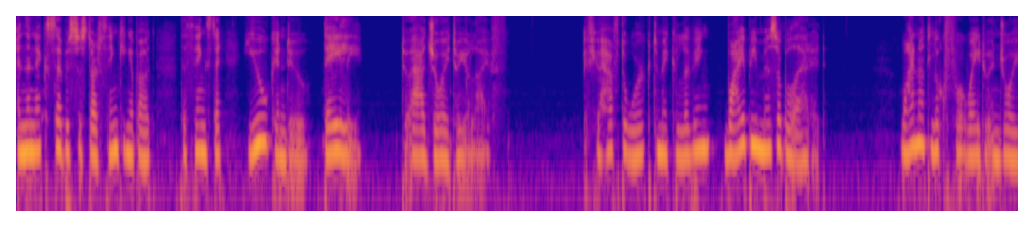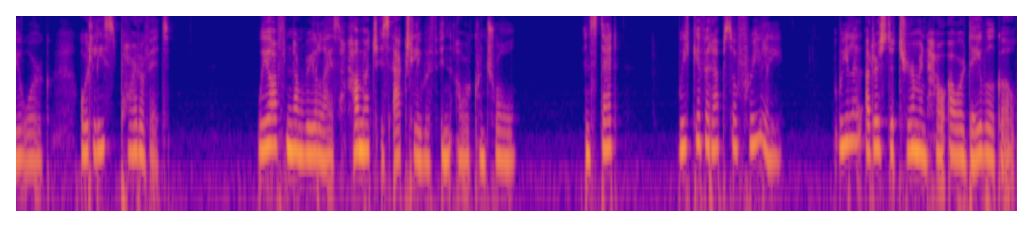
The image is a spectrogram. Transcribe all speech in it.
And the next step is to start thinking about the things that you can do daily to add joy to your life. If you have to work to make a living, why be miserable at it? Why not look for a way to enjoy your work, or at least part of it? We often don't realize how much is actually within our control. Instead, we give it up so freely we let others determine how our day will go.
